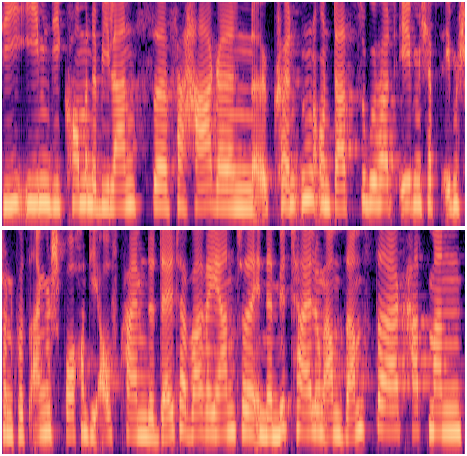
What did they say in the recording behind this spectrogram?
die ihm die kommende Bilanz äh, verhageln könnten. Und dazu gehört eben, ich habe es eben schon kurz angesprochen, die aufkeimende Delta-Variante. In der Mitteilung am Samstag hat man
